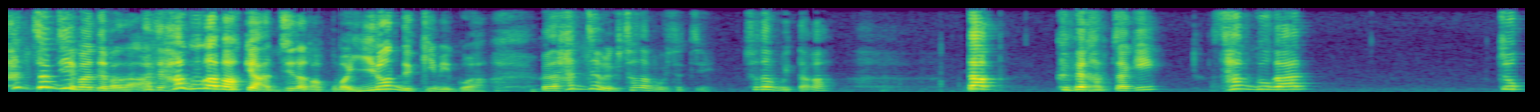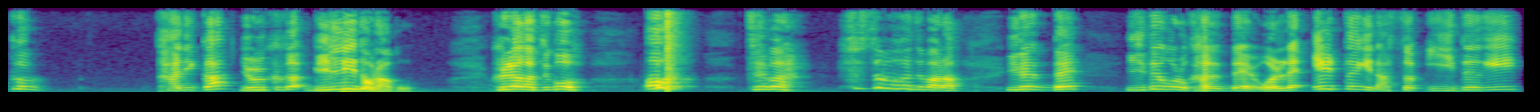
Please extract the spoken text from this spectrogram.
한참 뒤에 봤는데 막 아직 하구가밖에 안 지나갔고 막 이런 느낌인 거야. 그래서 한참 이렇게 쳐다보고 있었지. 쳐다보고 있다가 딱 근데 갑자기 3구간 조금 가니까 열크가 밀리더라고. 그래가지고 어 제발 실수만 하지 마라 이랬는데 2등으로 가는데 원래 1등이 낯섭 2등이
